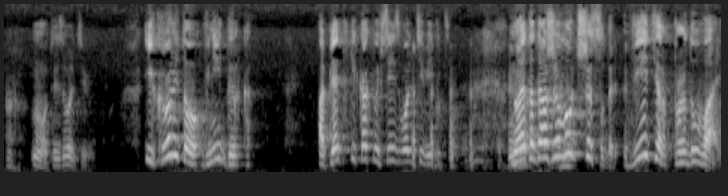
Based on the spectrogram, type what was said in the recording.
Ага. Ну вот, извольте видеть. И кроме того, в ней дырка. Опять-таки, как вы все изволите видеть. Но это даже лучше, сударь. Ветер продувает.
